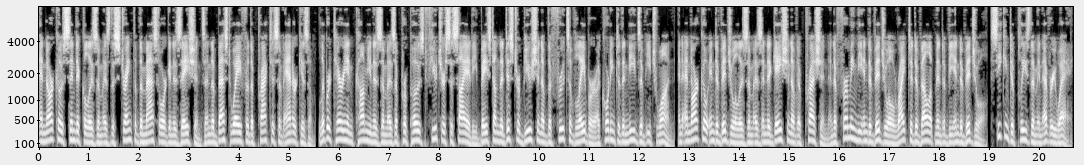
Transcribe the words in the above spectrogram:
anarcho-syndicalism is the strength of the mass organizations and the best way for the practice of anarchism, libertarian communism is a proposed future society based on the distribution of the fruits of labor according to the needs of each one, and anarcho-individualism is a negation of oppression and affirming the individual right to development of the individual, seeking to please them in every way.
